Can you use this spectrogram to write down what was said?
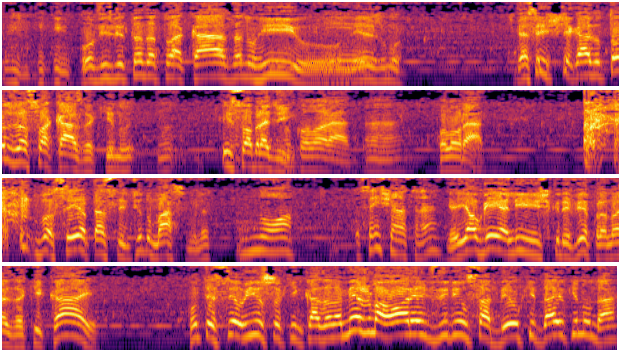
ou visitando a tua casa no Rio, ou mesmo. Tivessem chegado todos na sua casa aqui no, No, em no Sobradinho. Colorado. Aham. Colorado. Você ia estar se sentindo o máximo, né? Nó. Sem chance, né? E aí alguém ali escrever para nós aqui, Caio, aconteceu isso aqui em casa, na mesma hora eles iriam saber o que dá e o que não dá.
